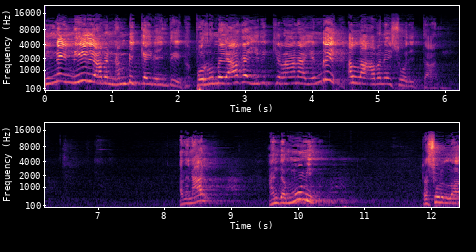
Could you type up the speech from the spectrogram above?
என்னை மீறி அவன் நம்பிக்கை வைந்து பொறுமையாக இருக்கிறானா என்று அல்லாஹ் அவனை சோதித்தான். அதனால் அந்த மூமின் ரசூலுல்லா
